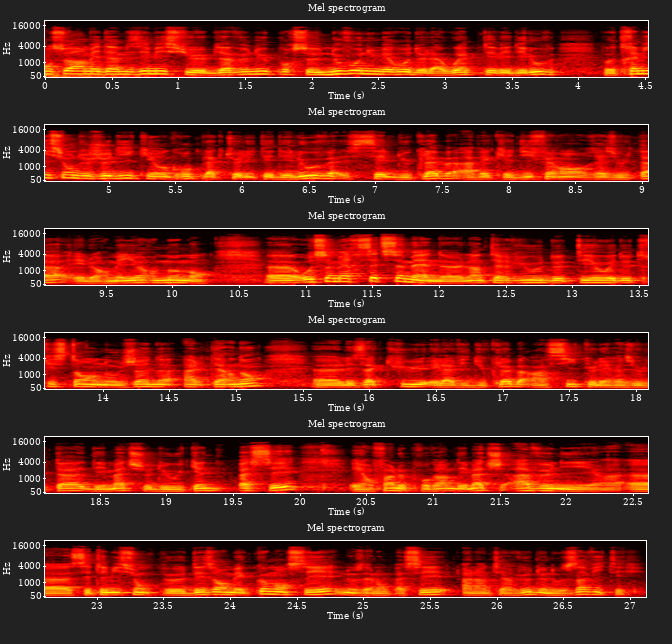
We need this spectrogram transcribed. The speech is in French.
Bonsoir mesdames et messieurs, bienvenue pour ce nouveau numéro de la Web TV des Louves, votre émission du jeudi qui regroupe l'actualité des Louves, celle du club avec les différents résultats et leurs meilleurs moments. Euh, au sommaire cette semaine, l'interview de Théo et de Tristan, nos jeunes alternants, euh, les actus et la vie du club ainsi que les résultats des matchs du week-end passé et enfin le programme des matchs à venir. Euh, cette émission peut désormais commencer, nous allons passer à l'interview de nos invités.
